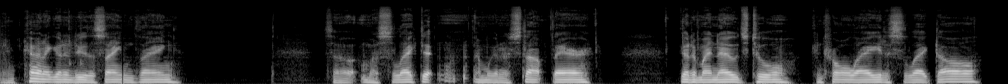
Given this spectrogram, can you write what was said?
I'm kind of going to do the same thing. So I'm going to select it. I'm going to stop there. Go to my nodes tool. Control A to select all.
